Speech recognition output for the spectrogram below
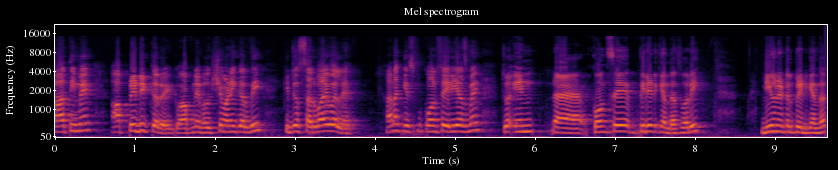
साथ ही में आप प्रिडिक्ट कर रहे हो आपने भविष्यवाणी कर दी कि जो सर्वाइवल है है ना किस कौन से एरियाज़ में जो इन आ, कौन से पीरियड के अंदर सॉरी नियोनेटल पीरियड के अंदर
